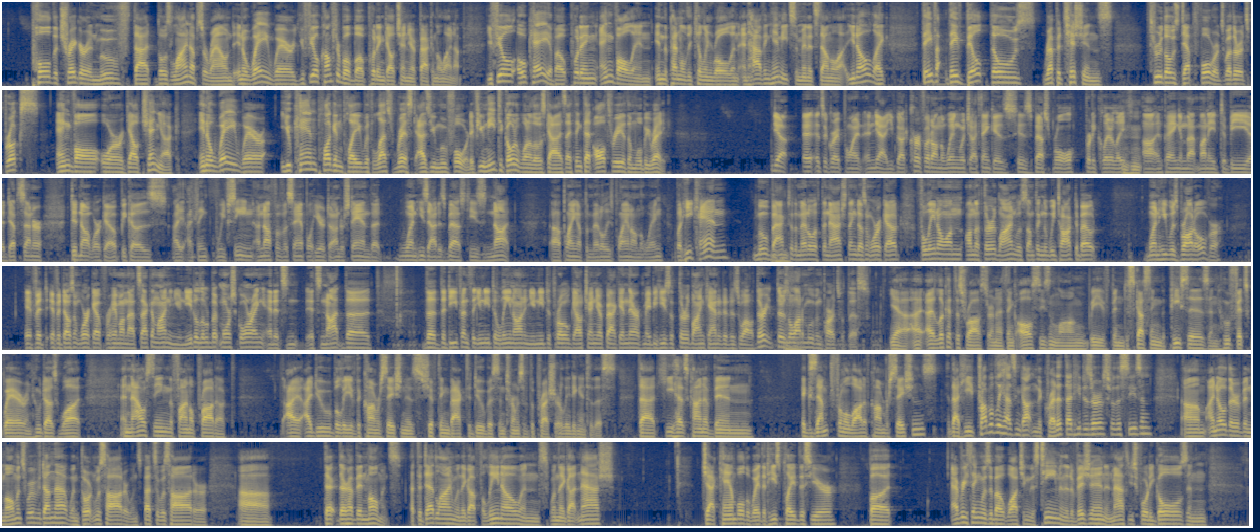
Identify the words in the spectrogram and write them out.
pull the trigger and move that those lineups around in a way where you feel comfortable about putting Galchenyuk back in the lineup. You feel okay about putting Engvall in in the penalty killing role and, and having him eat some minutes down the line. You know, like they've they've built those repetitions through those depth forwards, whether it's Brooks, Engvall, or Galchenyuk, in a way where you can plug and play with less risk as you move forward. If you need to go to one of those guys, I think that all three of them will be ready. Yeah, it's a great point, and yeah, you've got Kerfoot on the wing, which I think is his best role, pretty clearly. Mm-hmm. Uh, and paying him that money to be a depth center did not work out because I, I think we've seen enough of a sample here to understand that when he's at his best, he's not uh, playing up the middle; he's playing on the wing. But he can move back mm-hmm. to the middle if the Nash thing doesn't work out. Foligno on on the third line was something that we talked about when he was brought over if it if it doesn't work out for him on that second line and you need a little bit more scoring and it's it's not the the the defense that you need to lean on and you need to throw Galchenyuk back in there, maybe he's a third line candidate as well. There there's a lot of moving parts with this. Yeah, I, I look at this roster and I think all season long we've been discussing the pieces and who fits where and who does what, and now seeing the final product. I, I do believe the conversation is shifting back to Dubas in terms of the pressure leading into this. That he has kind of been exempt from a lot of conversations that he probably hasn't gotten the credit that he deserves for this season. Um, I know there have been moments where we've done that when Thornton was hot or when Spezza was hot or uh, there there have been moments at the deadline when they got Foligno and when they got Nash. Jack Campbell, the way that he's played this year, but everything was about watching this team in the division and Matthews' 40 goals and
